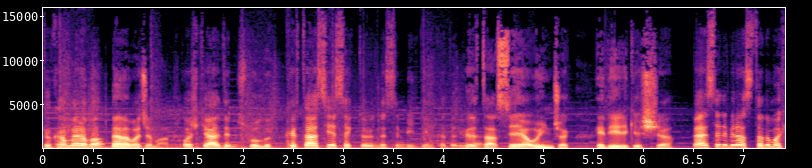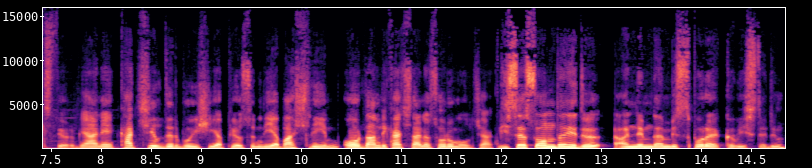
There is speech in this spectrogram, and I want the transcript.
Gökhan merhaba. Merhaba Cem abi. Hoş geldin. Hoş bulduk. Kırtasiye sektöründesin bildiğim kadarıyla. Kırtasiye, oyuncak, hediyelik eşya. Ben seni biraz tanımak istiyorum. Yani kaç yıldır bu işi yapıyorsun diye başlayayım. Oradan birkaç tane sorum olacak. Lise sondaydı. Annemden bir spor ayakkabı istedim.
